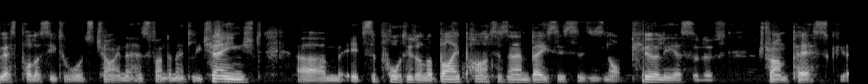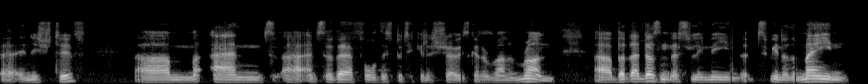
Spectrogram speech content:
US policy towards China has fundamentally changed. Um, it's supported on a bipartisan basis. This is not purely a sort of Trump esque uh, initiative. Um, and uh, and so therefore this particular show is going to run and run, uh, but that doesn't necessarily mean that you know the main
